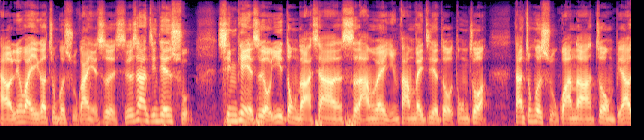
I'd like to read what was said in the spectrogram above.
还有另外一个综合曙光也是，实际上今天属芯片也是有异动的，像四蓝微、银方微这些都有动作。但综合曙光呢，这种比较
